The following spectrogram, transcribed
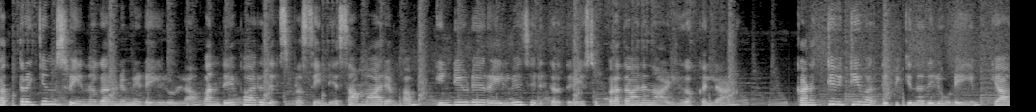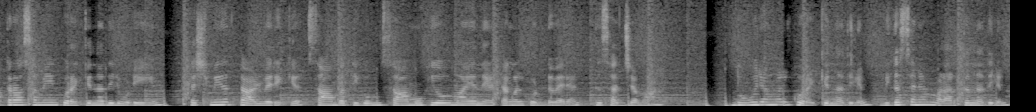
ഖത്രയ്ക്കും ശ്രീനഗറിനും ഇടയിലുള്ള വന്ദേ ഭാരത് എക്സ്പ്രസിന്റെ സമാരംഭം ഇന്ത്യയുടെ റെയിൽവേ ചരിത്രത്തിലെ സുപ്രധാന നാഴികക്കല്ലാണ്. കണക്ടിവിറ്റി വർദ്ധിപ്പിക്കുന്നതിലൂടെയും യാത്രാസമയം കുറയ്ക്കുന്നതിലൂടെയും കശ്മീർ താഴ്വരയ്ക്ക് സാമ്പത്തികവും സാമൂഹികവുമായ നേട്ടങ്ങൾ കൊണ്ടുവരാൻ ഇത് സജ്ജമാണ്. ദൂരങ്ങൾ കുറയ്ക്കുന്നതിലും വികസനം വളർത്തുന്നതിലും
